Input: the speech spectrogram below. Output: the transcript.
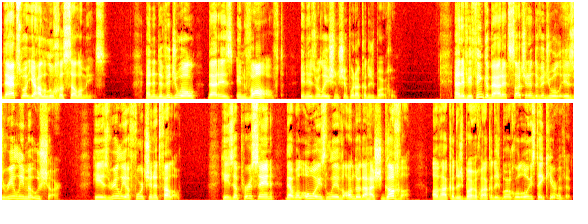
That's what Yahalalucha Sela means. An individual that is involved in his relationship with HaKadosh Baruch Hu. And if you think about it, such an individual is really Meushar. He is really a fortunate fellow. He's a person that will always live under the hashgacha of Hakadosh Baruch Hu. Hakadosh Baruch Hu will always take care of him,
